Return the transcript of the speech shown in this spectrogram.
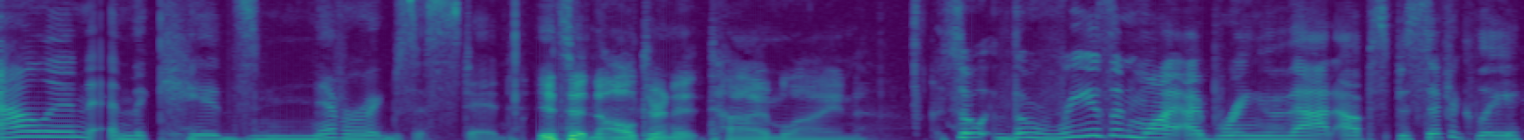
Alan and the kids never existed. It's an alternate timeline. So the reason why I bring that up specifically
